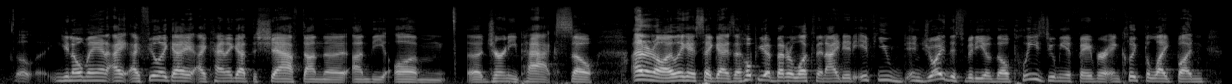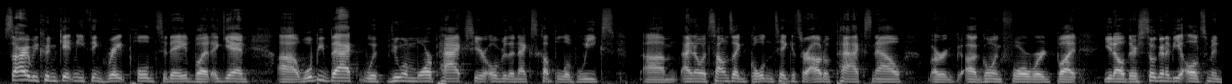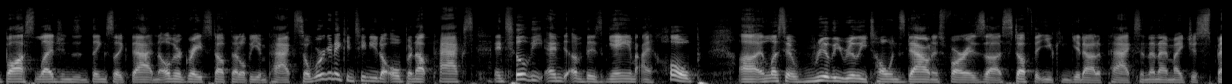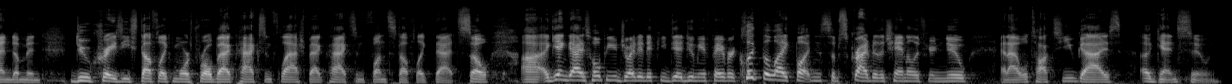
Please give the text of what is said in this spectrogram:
you know, man, I, I feel like I, I kind of got the shaft on the on the um uh, journey packs. So I don't know. Like I said, guys, I hope you have better luck than I did. If you enjoyed this video, though, please do me a favor and click the like button. Sorry we couldn't get anything great pulled today, but again, uh, we'll be back with doing more packs here over the next couple of weeks. Um, I know it sounds like golden tickets are out of packs now or uh, going forward, but you know there's still going to be ultimate boss legends and things like that, and other great stuff that'll be in packs. So we're going to continue to open up packs until the end of this game. I hope, uh, unless it really, really tones down as far as uh, stuff that you can get out of packs, and then I might just spend them and do crazy stuff like more throwback packs and flashback packs and fun stuff like that. So uh, again, guys, hope you enjoyed it. If you did, do me a favor, click the like button, subscribe to the channel if you're new, and I will talk to you guys again soon.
